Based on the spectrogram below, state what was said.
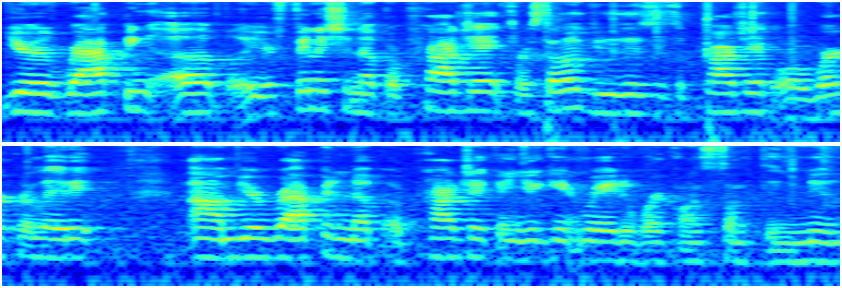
You're wrapping up or you're finishing up a project. For some of you, this is a project or work related. Um, you're wrapping up a project and you're getting ready to work on something new.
